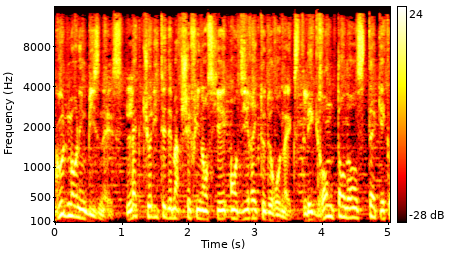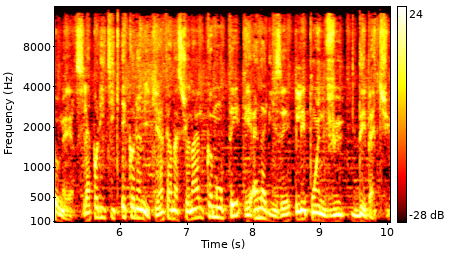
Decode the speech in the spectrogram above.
Good Morning Business, l'actualité des marchés financiers en direct d'Euronext, les grandes tendances tech et commerce, la politique économique et internationale commentée et analysée, les points de vue débattus.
